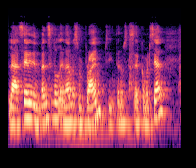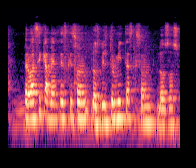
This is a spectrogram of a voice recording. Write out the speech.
La serie de Invincible en Amazon Prime, si tenemos que ser comercial. Pero básicamente es que son los Viltrumitas, que son los dos.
